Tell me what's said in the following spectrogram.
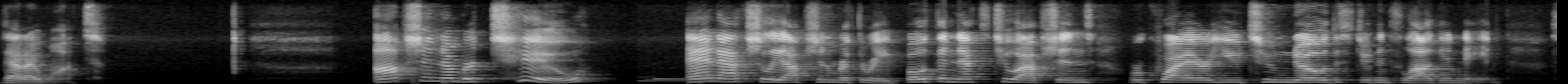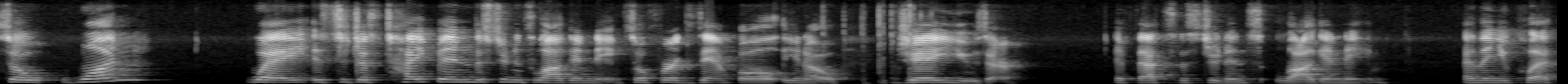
that I want. Option number two and actually option number three. Both the next two options require you to know the student's login name. So one way is to just type in the student's login name. So for example, you know, J user, if that's the student's login name. And then you click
